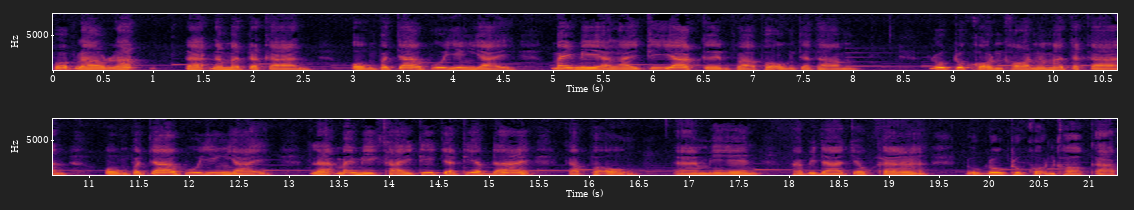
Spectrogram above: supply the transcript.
พวกเรารักและนมัสการองค์พระเจ้าผู้ยิ่งใหญ่ ไม่มีอะไรที่ยากเกินกว่าพระองค์จะทำลูกทุกคนขอนมัสการ องค์พระเจ้าผู้ยิ่งใหญ่ และไม่มีใครที่จะเทียบได้กับพระองค์ อาเมน พระบิดาเจ้าข้าลูกๆทุกคนขอกราบ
